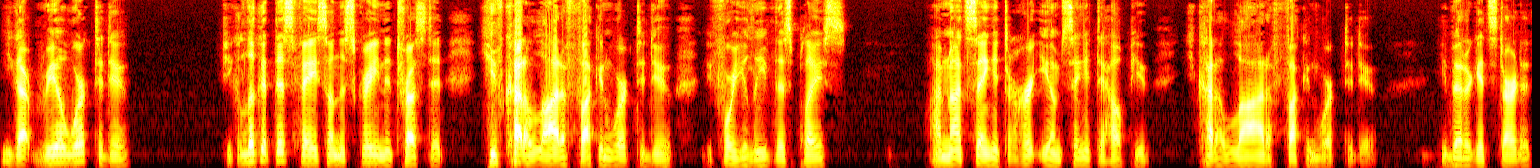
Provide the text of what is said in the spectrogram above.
You got real work to do. If you can look at this face on the screen and trust it, you've got a lot of fucking work to do before you leave this place. I'm not saying it to hurt you, I'm saying it to help you. You got a lot of fucking work to do. You better get started.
